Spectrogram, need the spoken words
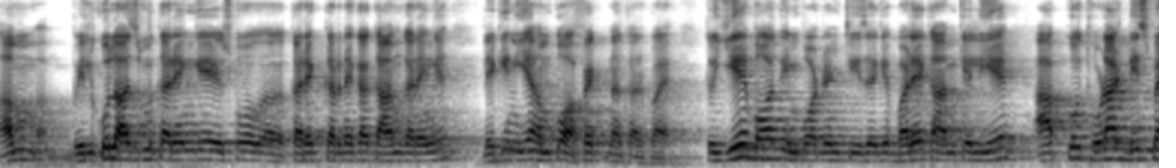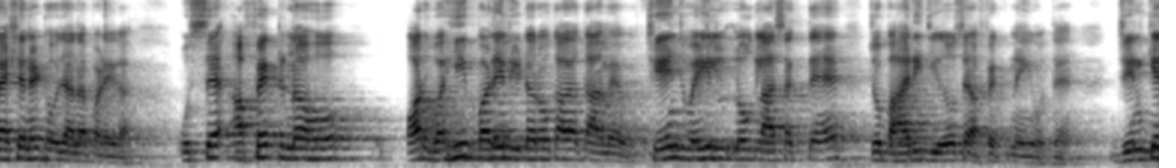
ہم بالکل عزم کریں گے، اس کو کریکٹ کرنے کا کام کریں گے، لیکن یہ ہم کو افیکٹ نہ کر پائے۔ تو یہ بہت امپورٹنٹ چیز ہے کہ بڑے کام کے لیے آپ کو تھوڑا ڈسپیشنیٹ ہو جانا پڑے گا۔ اس سے افیکٹ نہ ہو اور وہی بڑے لیڈروں کا کام ہے چینج وہی لوگ لا سکتے ہیں جو باہری چیزوں سے افیکٹ نہیں ہوتے ہیں۔ جن کے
